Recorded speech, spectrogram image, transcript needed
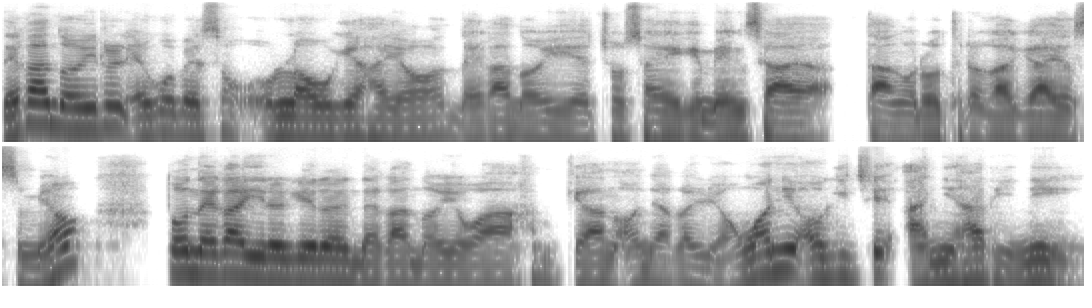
내가 너희를 애굽에서 올라오게 하여 내가 너희의 조상에게 맹세한 땅으로 들어가게 하였으며 또 내가 이르기를 내가 너희와 함께한 언약을 영원히 어기지 아니하리니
